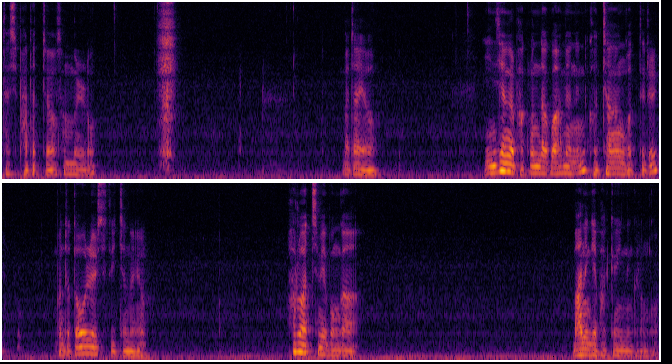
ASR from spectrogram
다시 받았죠 선물로. 맞아요. 인생을 바꾼다고 하면은 거창한 것들을 먼저 떠올릴 수도 있잖아요. 하루아침에 뭔가 많은 게 바뀌어 있는 그런 거.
